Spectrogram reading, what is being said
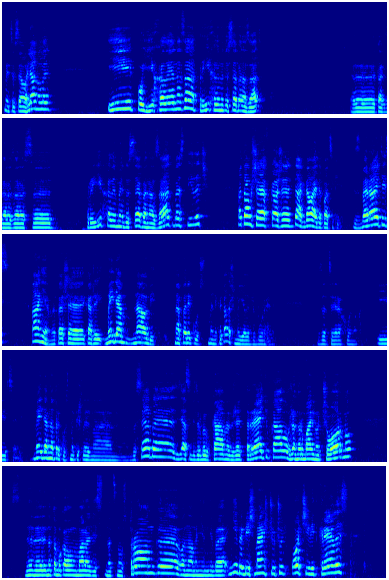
Ми це все оглянули. І поїхали назад. Приїхали ми до себе назад. Е, так, зараз, зараз. Е, приїхали ми до себе назад, Вестілич. А там шеф каже: так, давайте, пацики, збирайтесь. А, ні, ми перше каже, ми йдемо на обід, на перекус. Ми не казали, що ми їли вже бургери за цей рахунок. І цей. Ми йдемо на прикус. Ми пішли на, до себе. Я собі зробив кави вже третю каву, вже нормально чорну. Е, На тому кавовому мараді нацнув стронг. Воно мені ніби, ніби більш-менш чуть-чуть очі відкрились.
